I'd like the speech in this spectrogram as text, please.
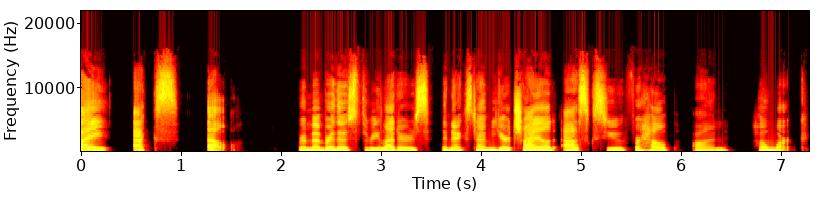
IXL. Remember those three letters the next time your child asks you for help on homework.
